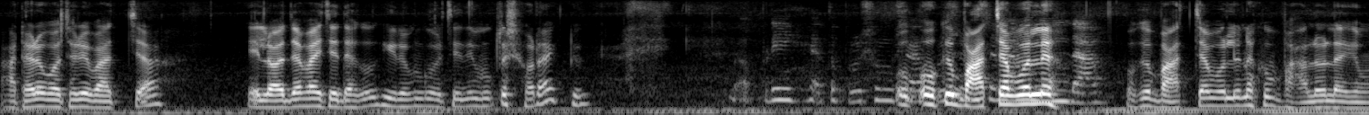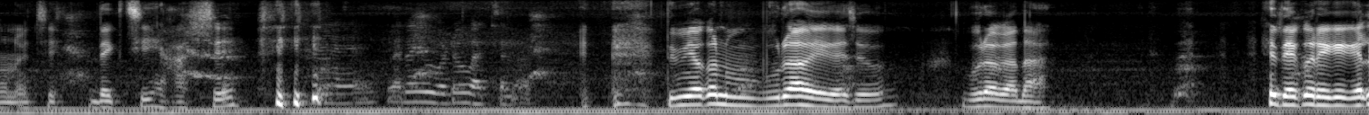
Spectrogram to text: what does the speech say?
আঠারো বছরের বাচ্চা। এই লজ্জা পাইছে দেখো কীরকম করছে মুখটা সরা একটু। বাপরে এত প্রশংসা ওকে বাচ্চা বললে- ওকে বাচ্চা বললে না খুব ভালো লাগে মনে হচ্ছে। দেখছি হাসছে। হ্যাঁ, বাচ্চা না তুমি এখন বুড়া হয়ে গেছো বুড়া গাধা। দেখো রেগে গেল।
